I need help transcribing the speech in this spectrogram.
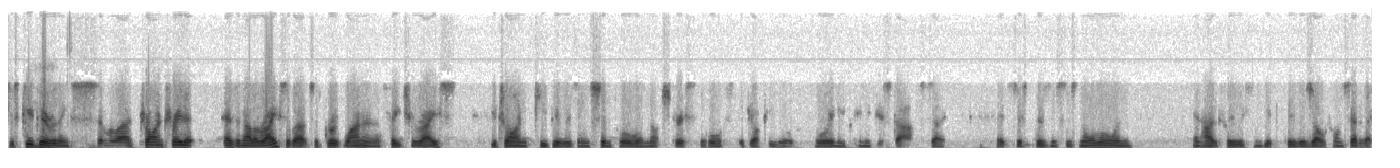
just keep mm. everything similar. Try and treat it as another race, although it's a Group One and a feature race. You try and keep everything simple and not stress the horse, the jockey, or, or any any of your staff. So it's just business as normal, and and hopefully we can get the result on Saturday.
